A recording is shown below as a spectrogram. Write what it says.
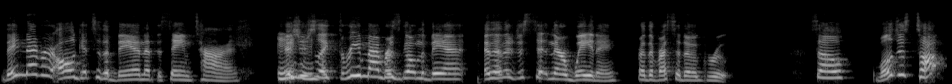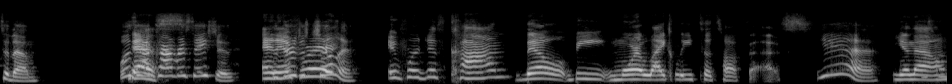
they never all get to the van at the same time. It's Mhm. usually like three members go in the van and then they're just sitting there waiting for the rest of the group. So we'll just talk to them. We'll Yes. have conversations. and they're just chilling. if we're just calm, they'll be more likely to talk to us, Yeah. you know,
